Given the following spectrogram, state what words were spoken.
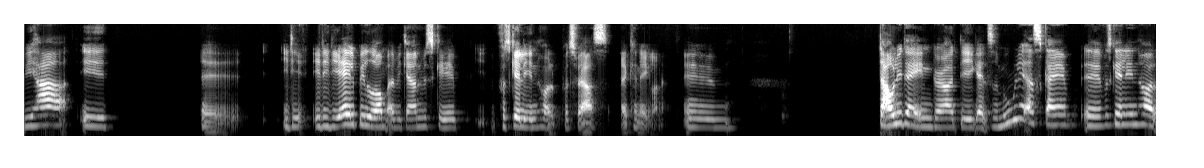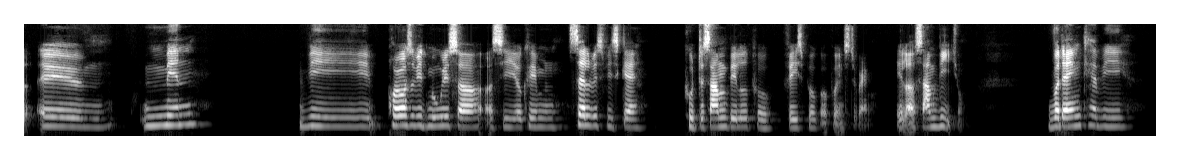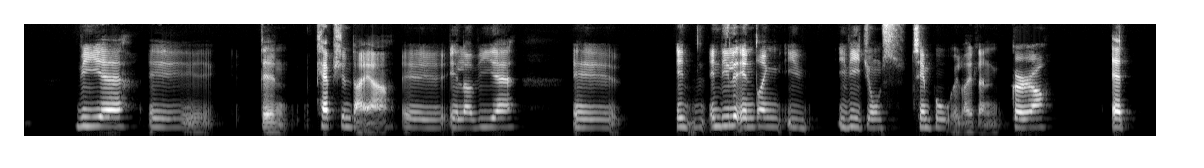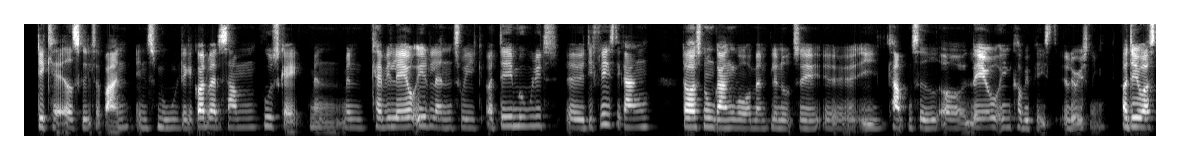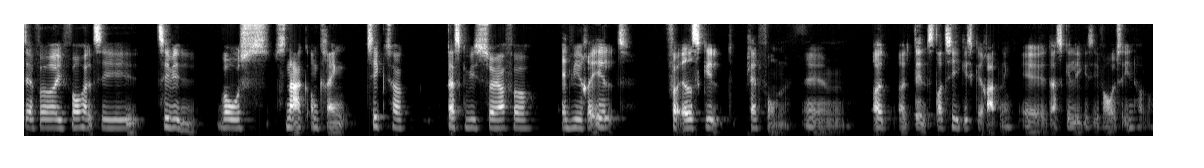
vi har et, øh, ide, et idealbillede om, at vi gerne vil skabe forskellige indhold på tværs af kanalerne. Øh, dagligdagen gør, at det ikke altid er muligt at skabe øh, forskellige indhold, øh, men vi prøver så vidt muligt så at sige, okay, men selv hvis vi skal putte det samme billede på Facebook og på Instagram, eller samme video, hvordan kan vi via øh, den caption, der er, øh, eller via øh, en, en lille ændring i, i videoens tempo eller et eller andet, gøre, at det kan adskille sig bare en, en smule. Det kan godt være det samme budskab, men, men kan vi lave et eller andet tweak? Og det er muligt øh, de fleste gange. Der er også nogle gange, hvor man bliver nødt til øh, i kampens hede at lave en copy-paste løsning. Og det er jo også derfor i forhold til, til vores snak omkring TikTok, der skal vi sørge for, at vi reelt får adskilt platformene øh, og, og den strategiske retning, øh, der skal ligges i forhold til indholdet.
